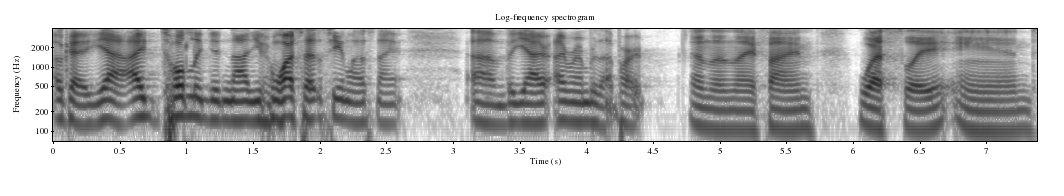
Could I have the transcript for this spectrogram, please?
Okay, yeah. I totally did not even watch that scene last night. Um, but yeah, I, I remember that part. And then they find Wesley, and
